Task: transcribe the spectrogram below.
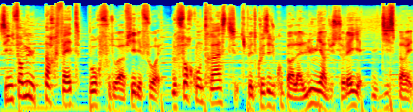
C'est une formule parfaite pour photographier les forêts. Le fort contraste qui peut être causé du coup par la lumière du soleil disparaît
